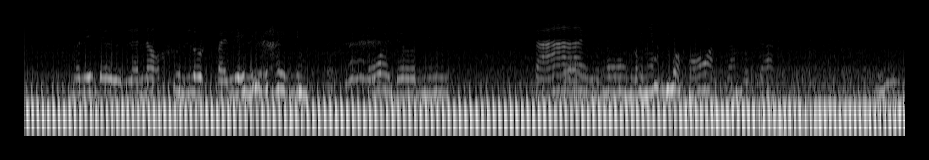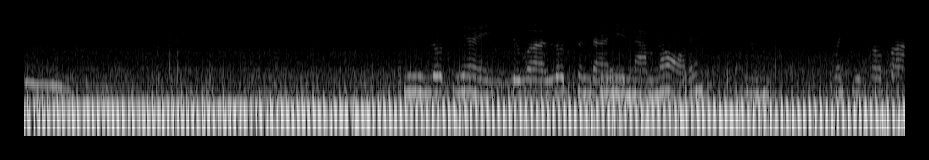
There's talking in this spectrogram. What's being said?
ๆไม่ได้เดินแล้วเนาะขึ้นรถไปเรื่อย โอ้ยเดินนี่ ๆใช่ ชั่วโมงก็ยังบ่ฮอดจังบ่จัก มีรถใหญ่หรือว่ารถสันได ที่น้ำนอได้นี่ อืมมากินข้าวปลา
